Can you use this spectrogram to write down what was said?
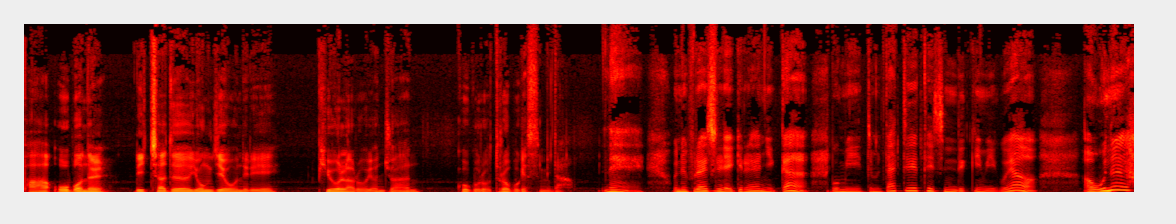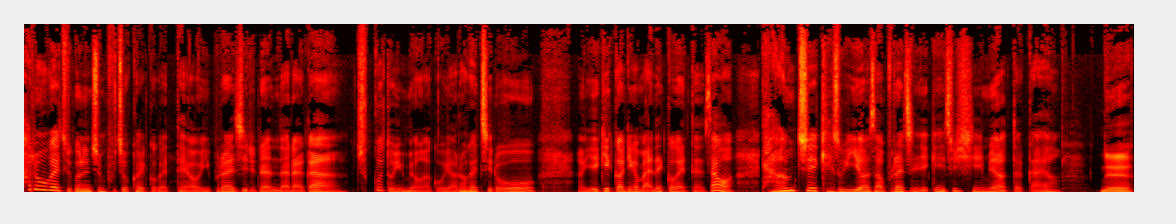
바흐 5번을 리차드 용지 오늘이 비올라로 연주한 곡으로 들어보겠습니다. 네. 오늘 브라질 얘기를 하니까 몸이 좀 따뜻해진 느낌이고요. 어, 오늘 하루 가지고는 좀 부족할 것 같아요. 이 브라질이라는 나라가 축구도 유명하고 여러 가지로 어, 얘기거리가 많을 것 같아서 다음 주에 계속 이어서 브라질 얘기해 주시면 어떨까요? 네,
